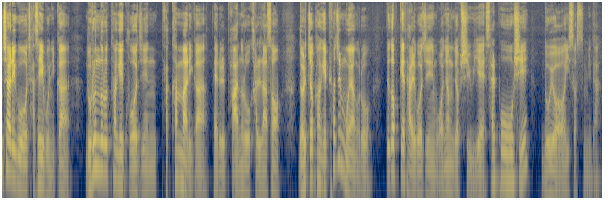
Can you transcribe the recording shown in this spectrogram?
차리고 자세히 보니까 노릇노릇하게 구워진 닭 한 마리가 배를 반으로 갈라서 널쩍하게 펴진 모양으로 뜨겁게 달궈진 원형 접시 위에 살포시 놓여 있었습니다.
